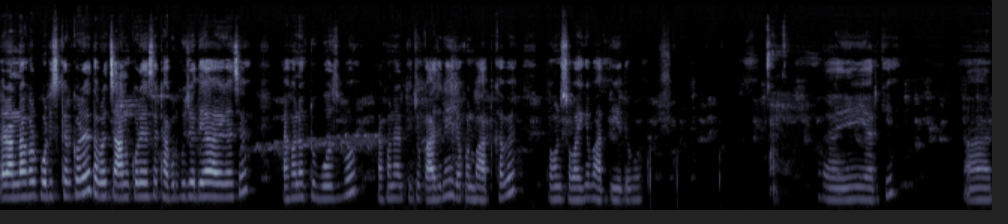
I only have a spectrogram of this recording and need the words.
রান্নাঘর পরিষ্কার করে তারপরে চান করে এসে ঠাকুর পুজো দেওয়া হয়ে গেছে। এখন একটু বসবো। এখন আর কিছু কাজ নেই। যখন ভাত খাবে তখন সবাইকে ভাত দিয়ে দেবো। এই আর কি। আর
